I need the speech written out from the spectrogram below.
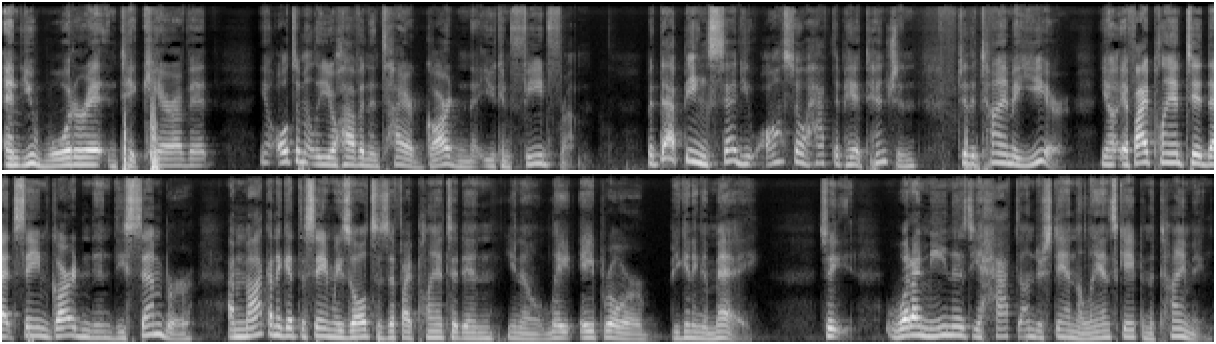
and you water it and take care of it, you know, ultimately you'll have an entire garden that you can feed from. But that being said, you also have to pay attention to the time of year you know, if I planted that same garden in December, I'm not going to get the same results as if I planted in, you know, late April or beginning of May. So what I mean is you have to understand the landscape and the timing.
